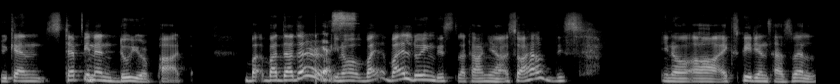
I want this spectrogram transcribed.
you can step in and do your part but but the other yes. you know while, while doing this LaTonya so i have this you know uh, experience as well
